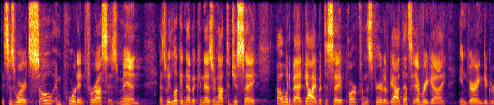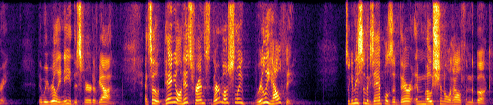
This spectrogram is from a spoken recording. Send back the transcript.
This is where it's so important for us as men, as we look at Nebuchadnezzar, not to just say, oh, what a bad guy, but to say, apart from the Spirit of God, that's every guy in varying degree. That we really need the Spirit of God. And so Daniel and his friends, they're emotionally really healthy. So give me some examples of their emotional health in the book.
